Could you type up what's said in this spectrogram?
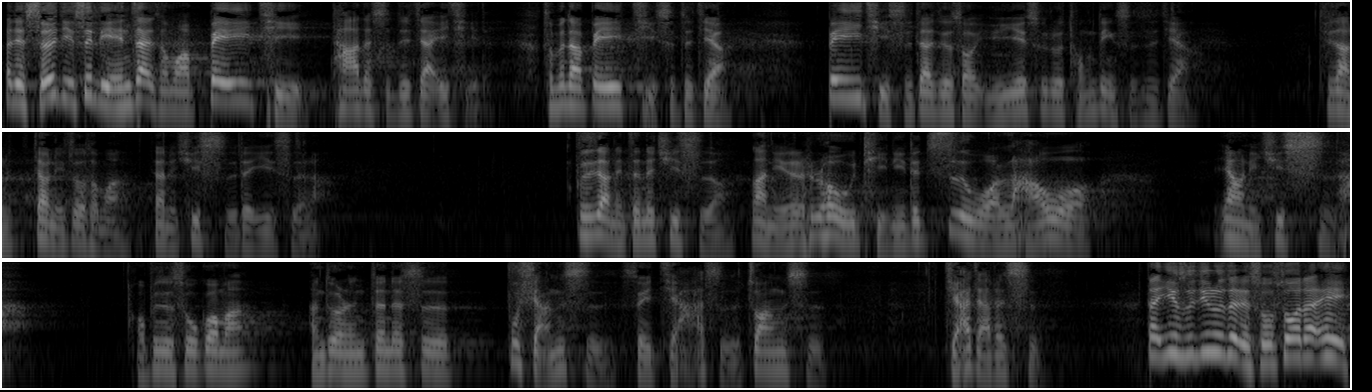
而且舍己是连在什么背起他的十字架一起的。什么叫背起十字架？背起十字架就是说与耶稣的同定十字架，就让叫你做什么？叫你去死的意思了。不是叫你真的去死哦，让你的肉体、你的自我、老我，要你去死啊！我不是说过吗？很多人真的是不想死，所以假死、装死、假假的死。但耶稣基督这里所说的，哎，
